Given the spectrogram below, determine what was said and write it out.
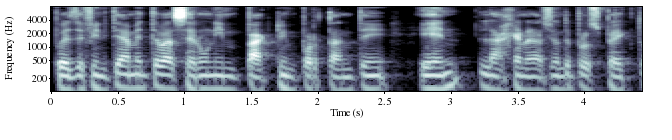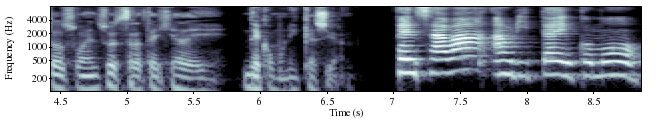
pues definitivamente va a ser un impacto importante en la generación de prospectos o en su estrategia de, comunicación. Pensaba ahorita en cómo,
